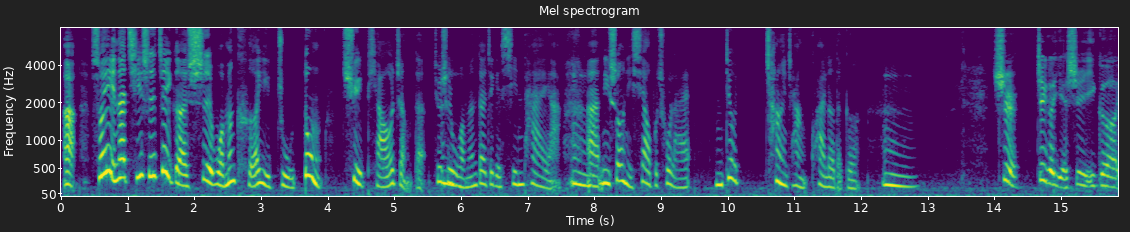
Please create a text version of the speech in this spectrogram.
啊。所以呢，其实这个是我们可以主动去调整的，就是我们的这个心态呀、嗯啊。你说你笑不出来，你就唱一唱快乐的歌。嗯是。这个也是一个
